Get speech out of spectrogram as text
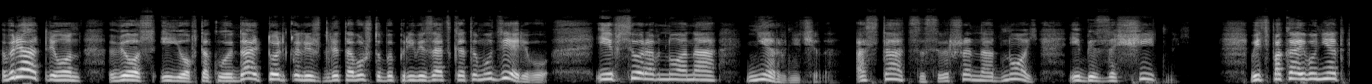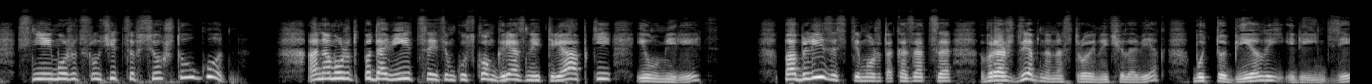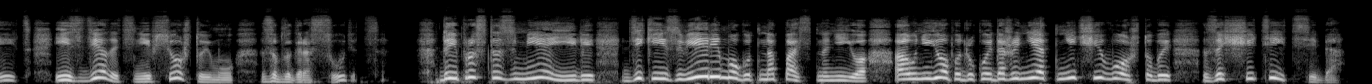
Вряд ли он вез ее в такую даль только лишь для того, чтобы привязать к этому дереву, и все равно она нервничала, остаться совершенно одной и беззащитной. Ведь пока его нет, с ней может случиться все, что угодно. Она может подавиться этим куском грязной тряпки и умереть. Поблизости может оказаться враждебно настроенный человек, будь то белый или индеец, и сделать с ней все, что ему заблагорассудится. Да и просто змеи или дикие звери могут напасть на нее, а у нее под рукой даже нет ничего, чтобы защитить себя.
